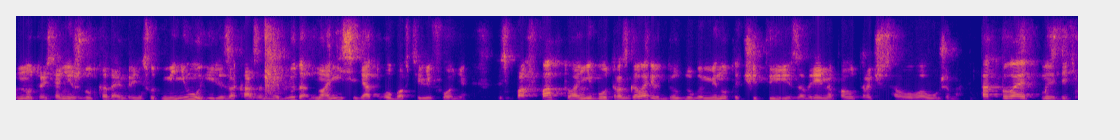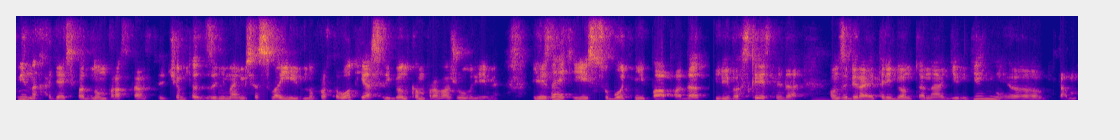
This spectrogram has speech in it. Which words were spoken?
Ну, то есть они ждут, когда им принесут меню или заказанное блюдо, но они сидят оба в телефоне. То есть по факту они будут разговаривать друг с другом минуты четыре за время полуторачасового ужина. Так бывает мы с детьми, находясь в одном пространстве, чем-то занимаемся своим. Ну, просто вот я с ребенком провожу время. Или, знаете, есть субботний папа, да, или воскресный, да, он забирает ребенка на один день, э, там,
